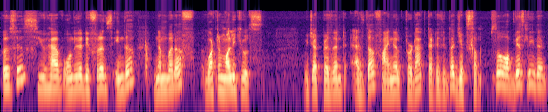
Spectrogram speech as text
process you have only the difference in the number of water molecules which are present as the final product that is in the gypsum. So, obviously then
